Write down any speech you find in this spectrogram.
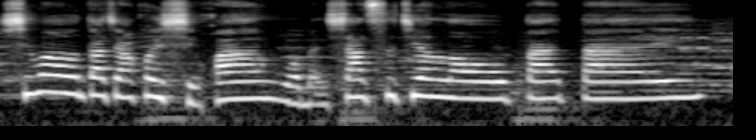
希望大家会喜欢。我们下次见喽，拜拜。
